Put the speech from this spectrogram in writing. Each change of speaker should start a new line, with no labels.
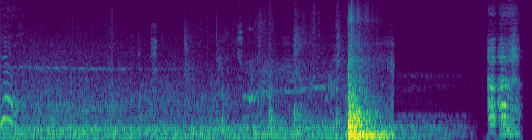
Yeah. uh, uh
